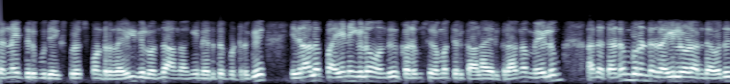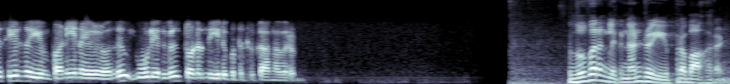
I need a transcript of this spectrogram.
சென்னை திருப்பதி எக்ஸ்பிரஸ் போன்ற ரயில்கள் வந்து ஆங்காங்கே நிறுத்தப்பட்டிருக்கு. இதனால பயணிகளும் வந்து கடும் சிரமத்திற்கு ஆளாயிருக்கிறாங்க. மேலும் அந்த தடம்புரண்ட ரயிலோட அந்த வந்து சீர் செய்யும் பணியினர் வந்து ஊழியர்கள் தொடர்ந்து ஈடுபட்டு இருக்காங்க வரும் விவரங்களுக்கு நன்றி பிரபாகரன்.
